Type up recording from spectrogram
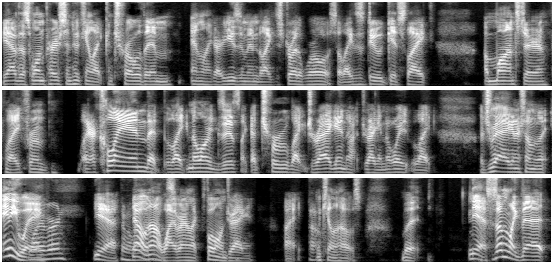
you have this one person who can like control them and like are using them to like destroy the world. So like this dude gets like a monster like from like a clan that like no longer exists, like a true like dragon, not dragonoid, but like a dragon or something. Anyway, Wyvern yeah. No, No, not wyvern, like full on dragon. Like Oh. I'm killing hoes. But yeah, so something like that.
